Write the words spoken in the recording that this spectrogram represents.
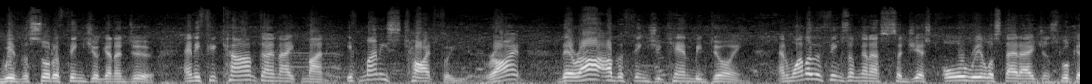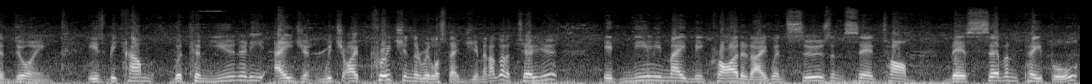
with the sort of things you're going to do. And if you can't donate money, if money's tight for you, right, there are other things you can be doing. And one of the things I'm going to suggest all real estate agents look at doing is become the community agent, which I preach in the real estate gym. And I've got to tell you, it nearly made me cry today when Susan said, Tom, there's seven people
